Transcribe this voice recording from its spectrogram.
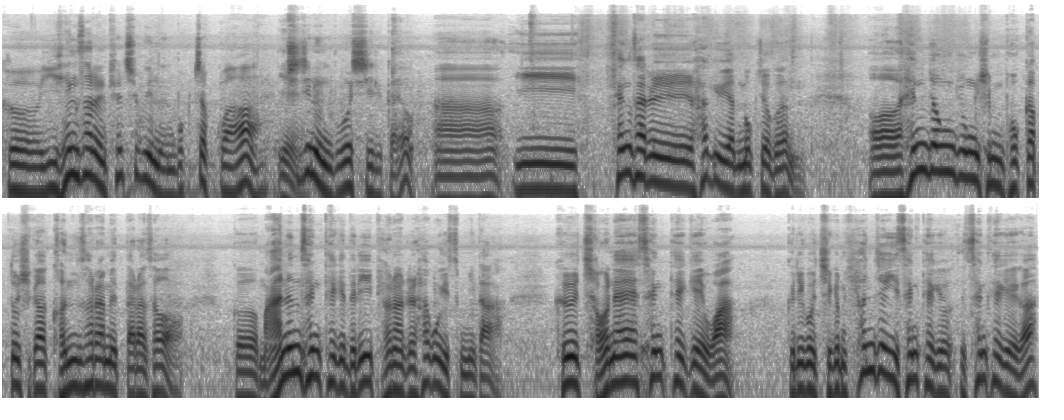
그 이 행사를 펼치고 있는 목적과 예. 취지는 무엇일까요? 아, 이 행사를 하기 위한 목적은 어, 행정 중심 복합 도시가 건설함에 따라서 그 많은 생태계들이 변화를 하고 있습니다. 그 전의 생태계와 그리고 지금 현재 이 생태계, 생태계가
